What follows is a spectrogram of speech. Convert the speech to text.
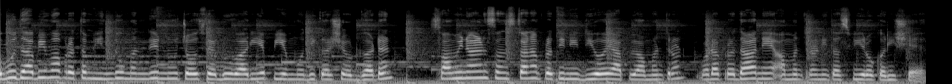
અબુધાબીમાં પ્રથમ હિન્દુ મંદિરનું ચૌદ ફેબ્રુઆરીએ પીએમ મોદી કરશે ઉદ્ઘાટન. સ્વામિનારાયણ સંસ્થાના પ્રતિનિધિઓએ આપ્યું આમંત્રણ. વડાપ્રધાને આમંત્રણની તસવીરો કરી શેર.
